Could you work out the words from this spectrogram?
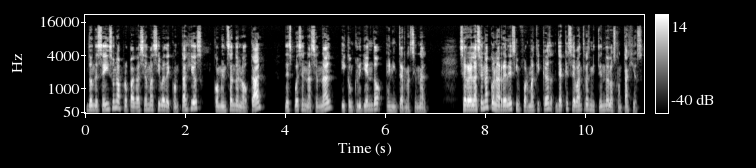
donde se hizo una propagación masiva de contagios, comenzando en local, después en nacional y concluyendo en internacional. Se relaciona con las redes informáticas ya que se van transmitiendo los contagios.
